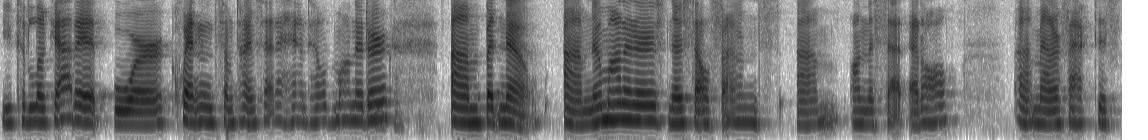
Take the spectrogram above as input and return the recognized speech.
you could look at it. Or Quentin sometimes had a handheld monitor, okay. um, but no, um, no monitors, no cell phones um, on the set at all. Uh, matter of fact, if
